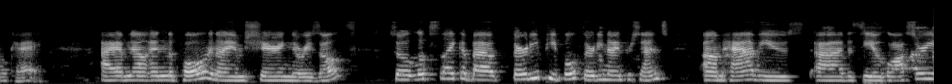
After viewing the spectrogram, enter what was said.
Okay, I have now ended the poll and I am sharing the results. So it looks like about 30 people, 39%, um, have used uh, the CO glossary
